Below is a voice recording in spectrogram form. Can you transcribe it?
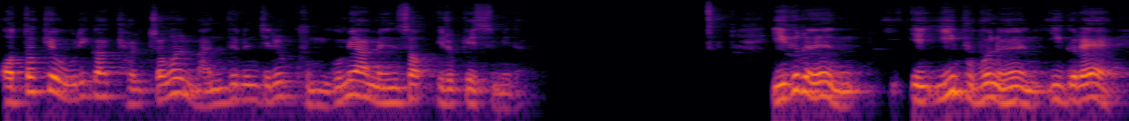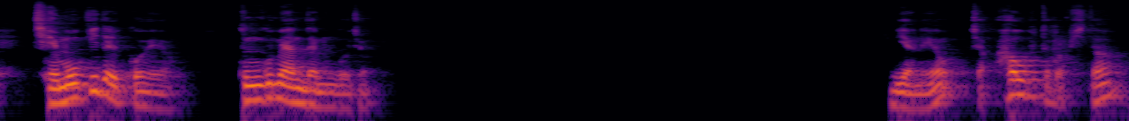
어떻게 우리가 결정을 만드는지를 궁금해하면서 이렇게 있습니다. 이 글은 이, 이 부분은 이 글의 제목이 될 거예요. 궁금해한다는 거죠. 미안해요. 자, how부터 갑시다.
